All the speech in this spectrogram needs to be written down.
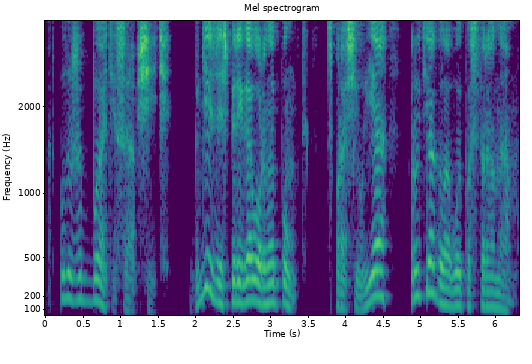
Откуда же бате сообщить? Где здесь переговорный пункт? спросил я, крутя головой по сторонам.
